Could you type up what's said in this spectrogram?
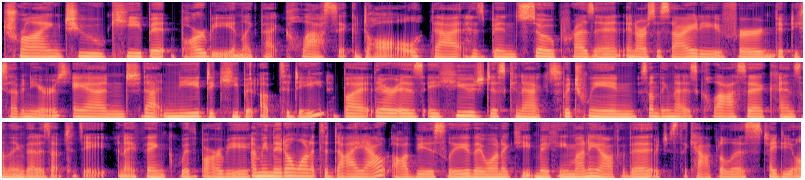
trying to keep it Barbie and like that classic doll that has been so present in our society for 57 years and that need to keep it up to date. But there is a huge disconnect between something that is classic and something that is up to date. And I think with Barbie, I mean, they don't want it to die out, obviously. They want to keep making money off of it, which is the capitalist ideal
